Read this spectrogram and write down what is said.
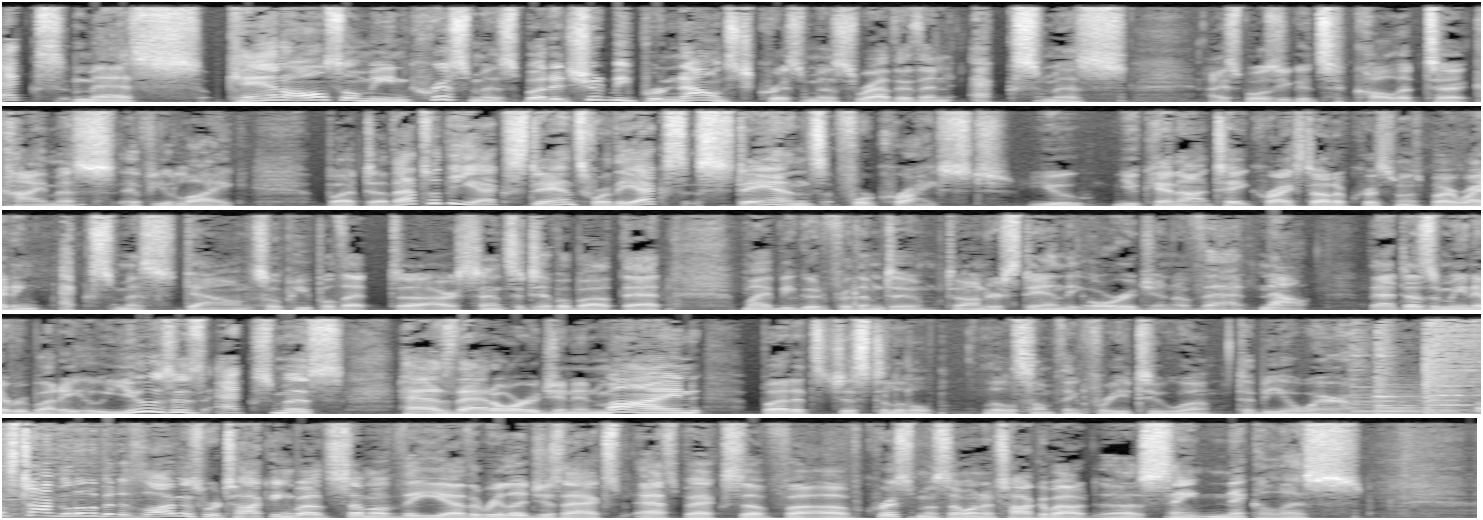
Xmas can also mean Christmas, but it should be pronounced Christmas rather than Xmas. I suppose you could call it uh, Chimus if you like, but uh, that's what the X stands for. The X stands for Christ. You you cannot take Christ out of Christmas by writing Xmas down. So people that uh, are sensitive about that might be good for them to to understand the origin of that. Now that doesn't mean everybody who uses Xmas has that origin in mind, but it's just a little little something for you to uh, to be aware of. Let's talk a little bit. As long as we're talking about some of the uh, the religious aspects of uh, of Christmas, I want to talk about uh, Saint Nicholas,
